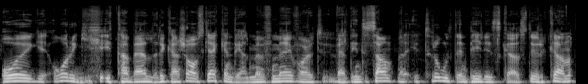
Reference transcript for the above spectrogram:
org, org i tabeller. Det kanske avskräcker en del men för mig var det väldigt intressant med den otroligt empiriska styrkan.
